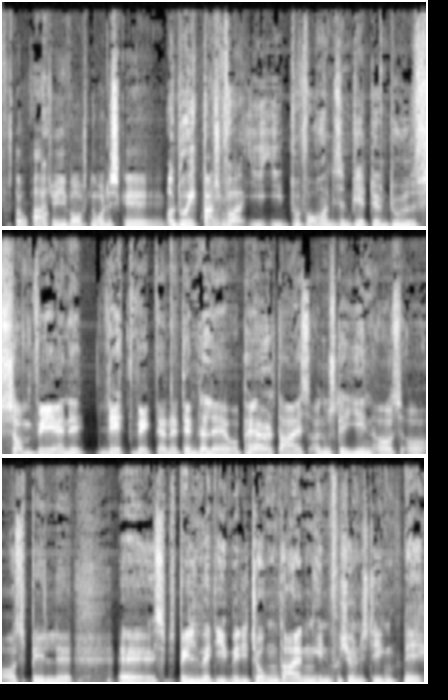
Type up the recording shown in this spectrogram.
forstå radio i vores nordiske Og du er ikke bange for, at I, I på forhånd ligesom bliver dømt ud som værende letvægterne, dem der laver Paradise, og nu skal I ind og, og, og spille, øh, spille med, de, med de tunge drenge inden for journalistikken? Nej,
